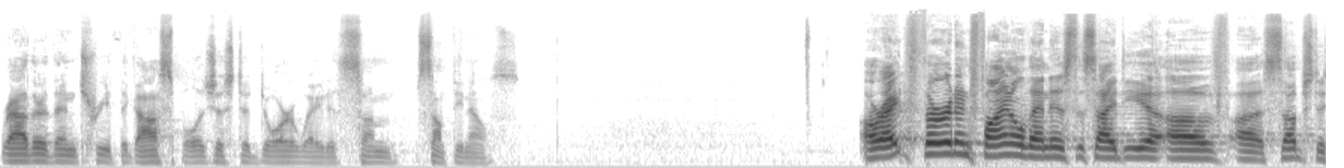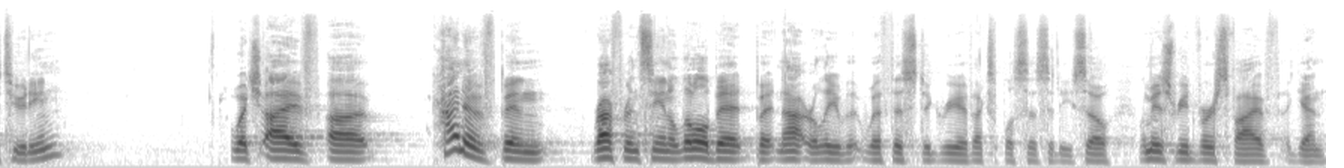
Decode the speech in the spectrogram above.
rather than treat the gospel as just a doorway to some, something else. All right, third and final then is this idea of uh, substituting, which I've uh, kind of been referencing a little bit, but not really with this degree of explicitity. So let me just read verse 5 again.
